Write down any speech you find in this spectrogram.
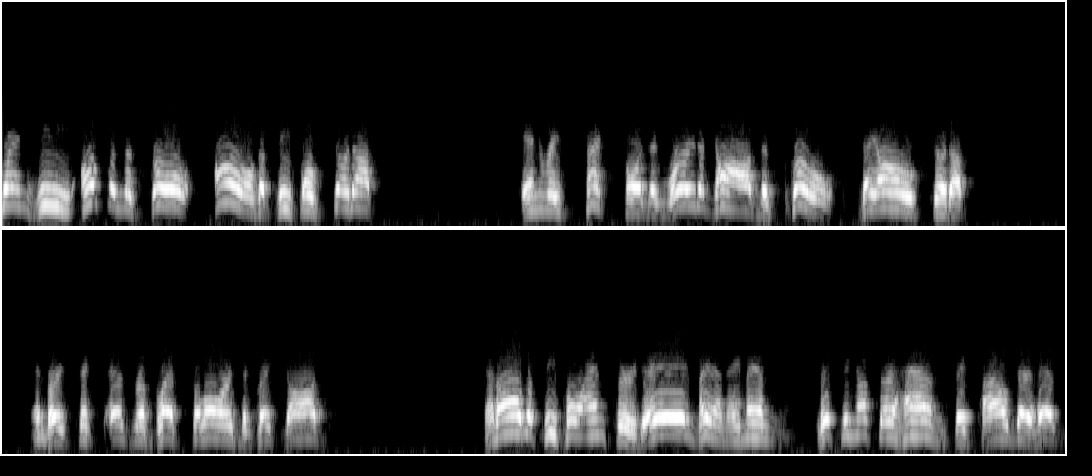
when he opened the scroll, all the people stood up. In respect for the Word of God, the scroll, they all stood up. And verse 6, Ezra blessed the Lord, the great God. And all the people answered, Amen, Amen. Lifting up their hands, they bowed their heads.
